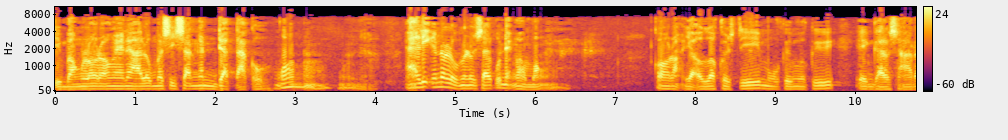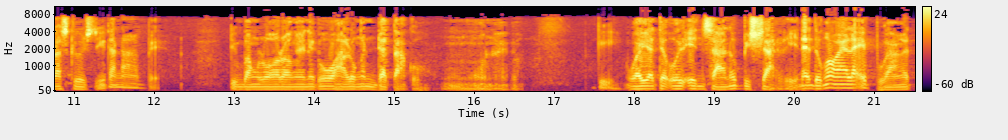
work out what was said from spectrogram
timbang lara ngene alung mesisan ngendat aku. Ngono. Elik ngono lho manusaku nek ngomong. Kora ya Allah Gusti mugi-mugi enggal saras Gusti kan apik. Timbang lara ngene ku halu ngendat aku. Ngono iku. Iki wa yadul insanu bisyarri. Nek donga eleke banget.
